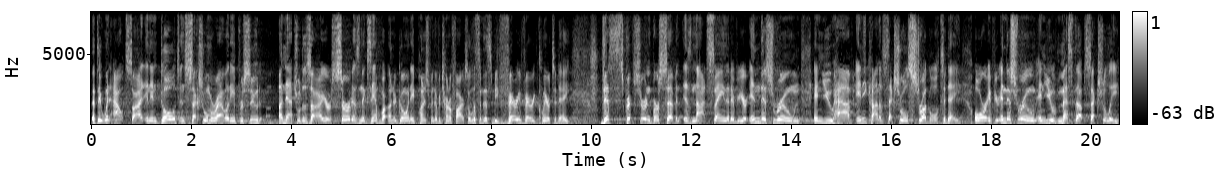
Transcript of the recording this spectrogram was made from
that they went outside and indulged in sexual morality and pursued unnatural desire, served as an example by undergoing a punishment of eternal fire. So, listen to this to be very, very clear today. This scripture in verse 7 is not saying that if you're in this room and you have any kind of sexual struggle today, or if you're in this room and you have messed up sexually,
